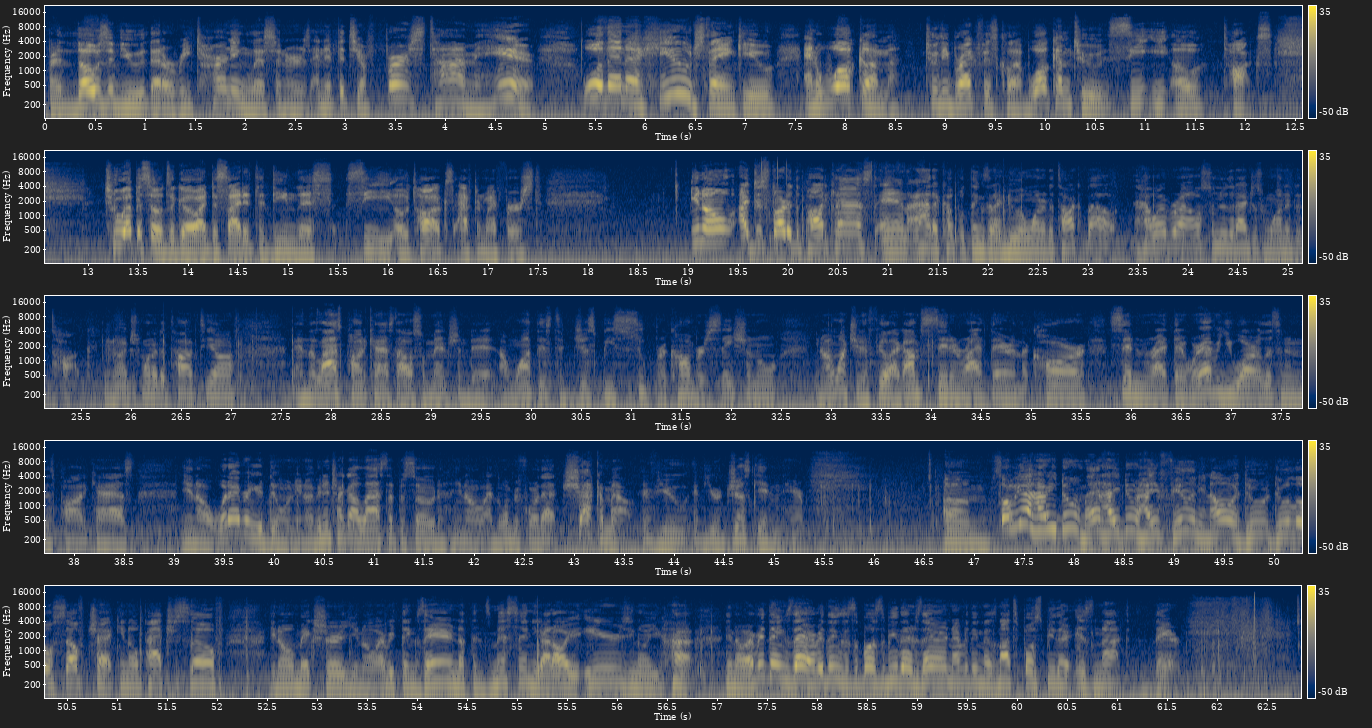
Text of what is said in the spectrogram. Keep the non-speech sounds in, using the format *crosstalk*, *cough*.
for those of you that are returning listeners. And if it's your first time here, well, then a huge thank you and welcome to the Breakfast Club. Welcome to CEO Talks. Two episodes ago, I decided to deem this CEO Talks after my first you know, I just started the podcast and I had a couple things that I knew I wanted to talk about. However, I also knew that I just wanted to talk. You know, I just wanted to talk to y'all. And the last podcast, I also mentioned it. I want this to just be super conversational. You know, I want you to feel like I'm sitting right there in the car, sitting right there, wherever you are listening to this podcast. You know, whatever you're doing. You know, if you didn't check out last episode, you know, and the one before that, check them out. If you if you're just getting here. Um, so yeah, how you doing, man? How you doing? How you feeling? You know, do do a little self check. You know, pat yourself. You know, make sure you know everything's there, nothing's missing. You got all your ears. You know, you got *laughs* you know everything's there. Everything that's supposed to be there is there, and everything that's not supposed to be there is not there.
